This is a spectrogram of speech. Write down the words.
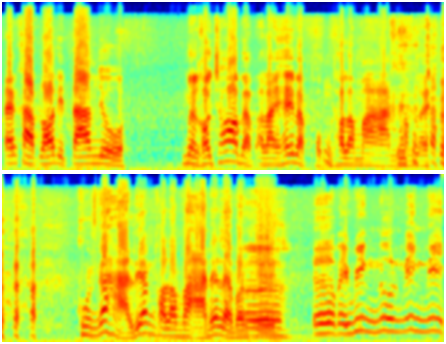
แฟนคลับรอติดตามอยู่ เหมือนเขาชอบแบบอะไรให้แบบผมทรมานทำอะไร คุณก็หาเรื่องทรมานนี่แหละบางทีเออ เออไปวิ่งนู่นวิ่งนี่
